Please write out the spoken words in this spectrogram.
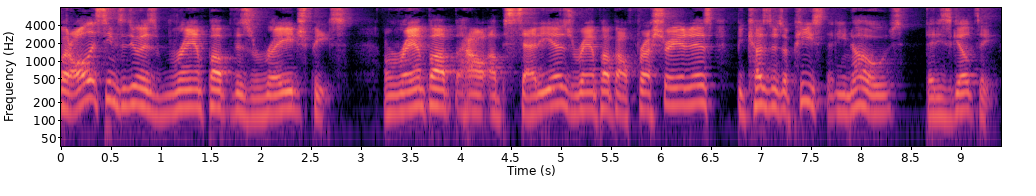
But all it seems to do is ramp up this rage piece, ramp up how upset he is, ramp up how frustrated it is, because there's a piece that he knows that he's guilty.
